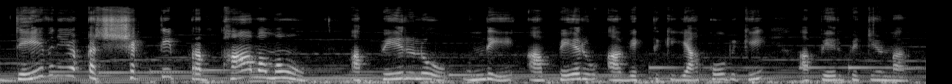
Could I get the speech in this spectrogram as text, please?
దేవుని యొక్క శక్తి ప్రభావము ఆ పేరులో ఉంది. ఆ పేరు ఆ వ్యక్తికి యాకోబుకి ఆ పేరు పెట్టి ఉన్నారు.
